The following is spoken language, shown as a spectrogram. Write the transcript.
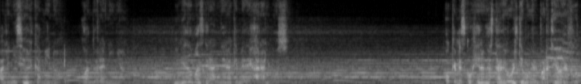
Al inicio del camino, cuando era niño, mi miedo más grande era que me dejara el bus que me escogieran hasta de último en el partido de fútbol.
